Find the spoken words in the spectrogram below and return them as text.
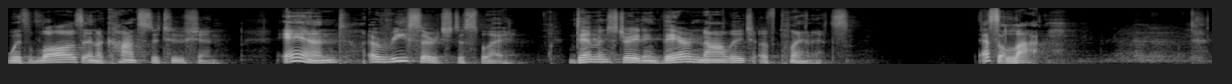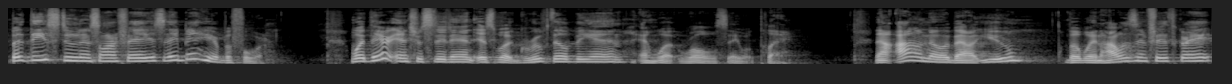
with laws and a constitution, and a research display demonstrating their knowledge of planets. That's a lot. but these students aren't phased, they've been here before. What they're interested in is what group they'll be in and what roles they will play. Now, I don't know about you, but when I was in fifth grade,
